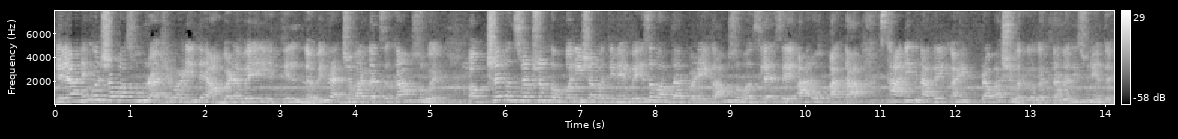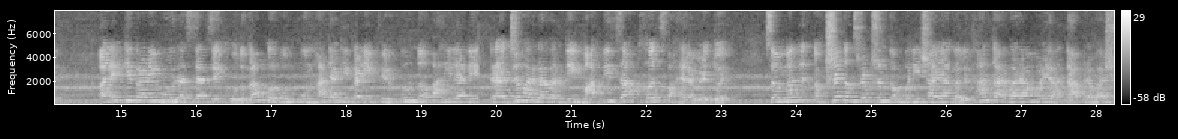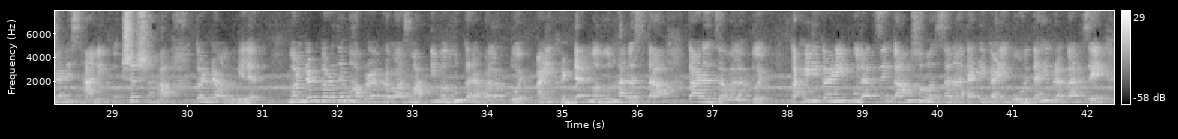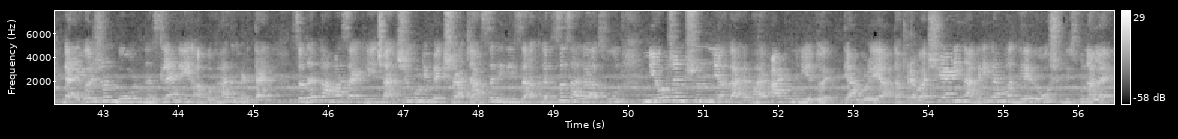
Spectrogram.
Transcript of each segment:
गेल्या अनेक वर्षापासून राजेवाडी ते आंबडवे येथील नवीन राज्यमार्गाचं काम सुरू आहे. अक्षय कन्स्ट्रक्शन कंपनीच्या वतीने बेजबाबदारपणे काम सुरू असल्याचे आरोप आता स्थानिक नागरिक आणि प्रवासी वर्ग करताना दिसून येत आहे अनेक ठिकाणी मूळ रस्त्याचे खोदकाम करून पुन्हा त्या ठिकाणी फिरकून न पाहिल्याने राज्यमार्गावरती मातीचा खच पाहायला मिळतोय. संबंधित अक्षय कन्स्ट्रक्शन कंपनीच्या या गलथान कारभारामुळे आता प्रवासी आणि स्थानिक अक्षरशः कंटाळून गेलेत. मंडणगड ते म्हापळा प्रवास मातीमधून करावा लागतोय आणि खड्ड्यांमधून हा रस्ता काढत जावा लागतोय. काही ठिकाणी पुलाचे काम सुरू असताना त्या ठिकाणी कोणत्याही प्रकारचे डायव्हर्जन बोर्ड नसल्याने अपघात म्हणतात सदर कामासाठी चारशे कोटीपेक्षा जास्त निधीचा खर्च झाला असून नियोजन शून्य कारभार आढळून येतोय. त्यामुळे आता प्रवासी आणि नागरिकांमध्ये रोष दिसून आलाय.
